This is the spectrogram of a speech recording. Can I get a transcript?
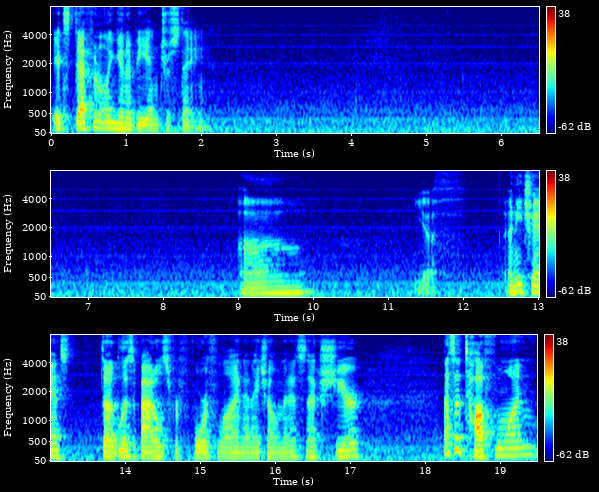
it's definitely going to be interesting. Uh, yes. Any chance Douglas battles for fourth line NHL minutes next year? That's a tough one.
